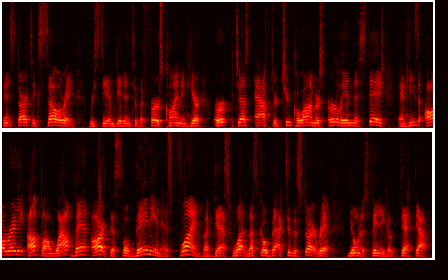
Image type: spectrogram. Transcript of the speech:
then starts accelerating. We see him get into the first climbing here er, just after two kilometers early in this stage, and he's already up on Wout van Aert. The Slovenian is flying, but guess what? Let's go back to the start ramp. Jonas Vingegaard decked out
